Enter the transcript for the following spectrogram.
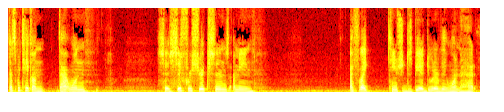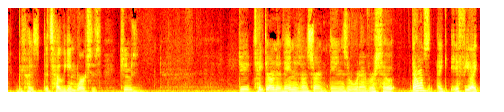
that's my take on that one. So shift restrictions. I mean, I feel like teams should just be able to do whatever they want because that's how the game works. Is teams do take their own advantage on certain things or whatever. So that one's like iffy. Like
